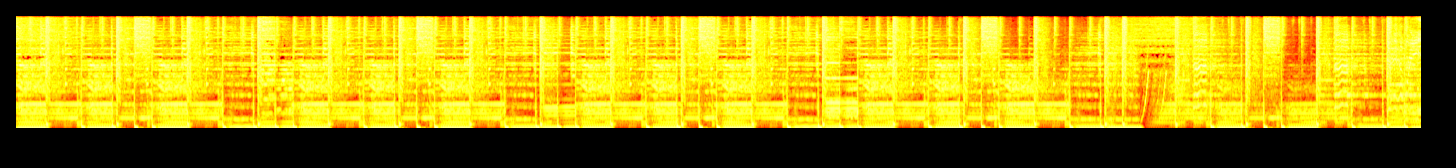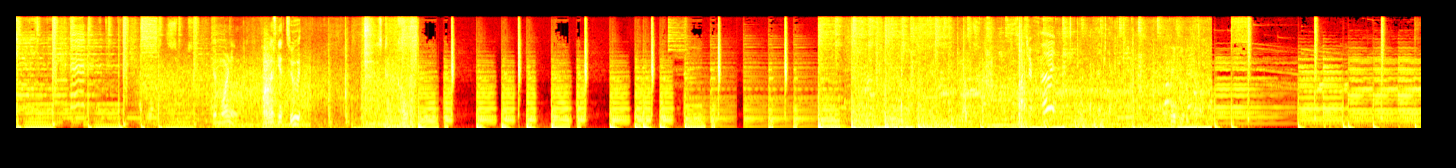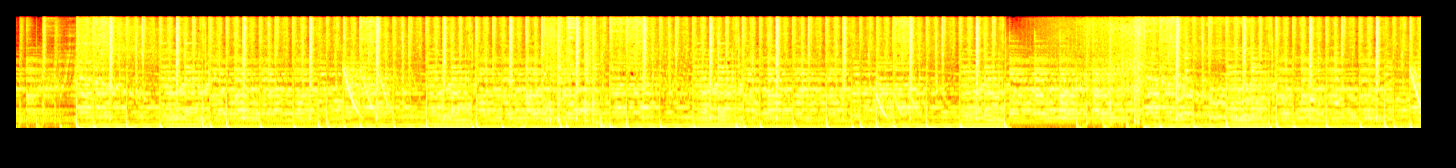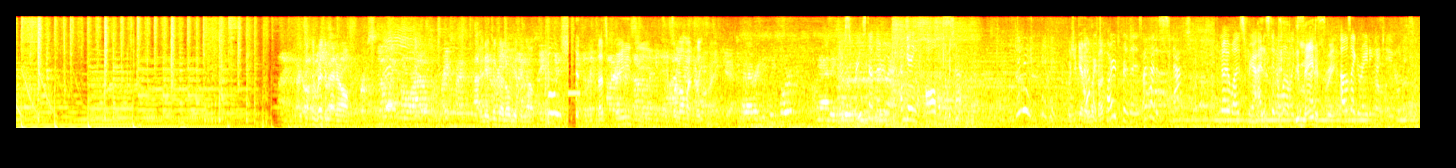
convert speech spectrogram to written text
Good morning. Let's get to it. They took the Risen banner off. And they took the Anovia thing out. Holy shit! That's crazy. What about my plate frame? There's free stuff everywhere. I'm getting all the stuff. Give me. Where'd you get I it in the worked front? hard for this. I had to snatch it. No, it was free. I just didn't want to like. You made it free. I was like raiding their table, basically.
